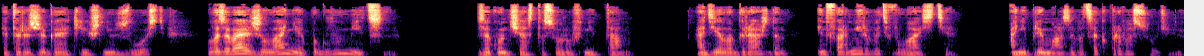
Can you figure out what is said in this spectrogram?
Это разжигает лишнюю злость, вызывает желание поглумиться. Закон часто суров не там а дело граждан – информировать власти, а не примазываться к правосудию.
